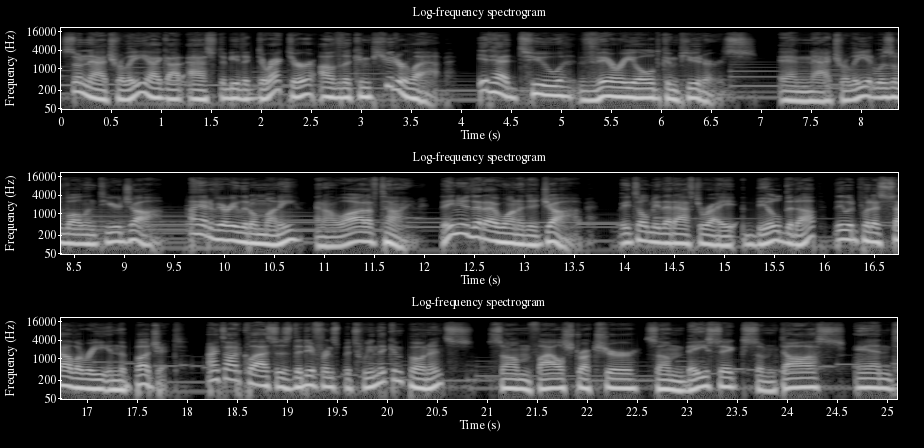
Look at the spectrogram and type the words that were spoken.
So naturally, I got asked to be the director of the computer lab. It had two very old computers, and naturally, it was a volunteer job. I had very little money and a lot of time. They knew that I wanted a job. They told me that after I build it up, they would put a salary in the budget. I taught classes the difference between the components, some file structure, some basics, some DOS, and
